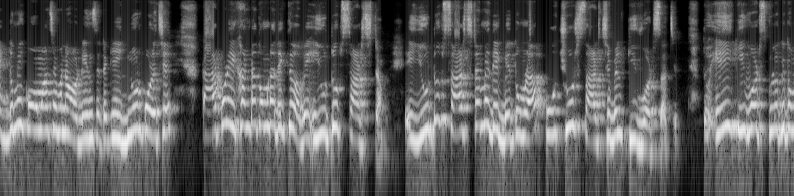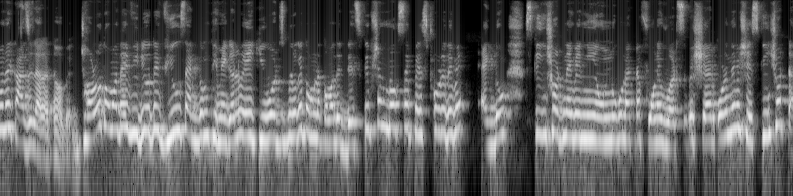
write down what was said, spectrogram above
একদমই কম আছে মানে অডিয়েন্স এটাকে ইগনোর করেছে। তারপরে এখানটা তোমরা দেখতে পাবে ইউটিউব সার্চ টার্ম এই ইউটিউব সার্চ টার্মে দেখবে তোমরা প্রচুর সার্চেবল কিওয়ার্ডস আছে। তো এই কিওয়ার্ডস গুলোকে তোমাদের কাজে লাগাতে হবে। ধরো তোমাদের ভিডিওতে ভিউজ একদম থেমে গেল। এই কিওয়ার্ডস গুলোকে তোমরা তোমাদের ডেসক্রিপশন বক্সে পেস্ট করে দেবে। একদম স্ক্রিনশট নেবে নিয়ে অন্য কোনো একটা ফোনে হোয়াটসঅ্যাপে শেয়ার করে নেবে সেই স্ক্রিনশটটা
